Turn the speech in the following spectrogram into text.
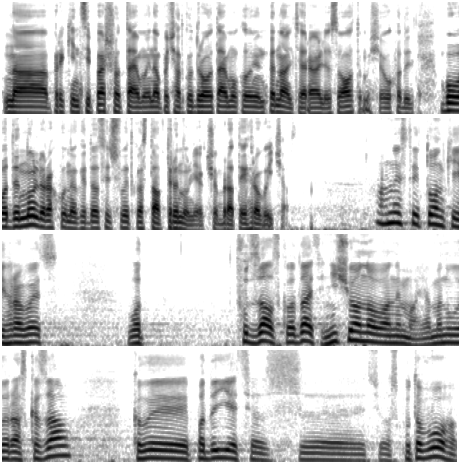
наприкінці першого тайму і на початку другого тайму, коли він пенальті реалізував, тому що виходить, був 1-0 рахунок і досить швидко став 3-0, якщо брати ігровий час. Огнистий тонкий гравець. От футзал складається, нічого нового немає. Я минулий раз казав, коли подається з, е, цього, з кутового,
